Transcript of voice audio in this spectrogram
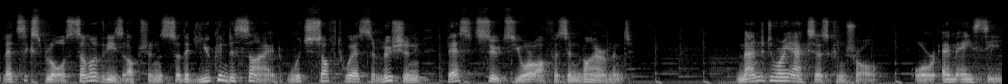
Let's explore some of these options so that you can decide which software solution best suits your office environment. Mandatory Access Control, or MAC.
